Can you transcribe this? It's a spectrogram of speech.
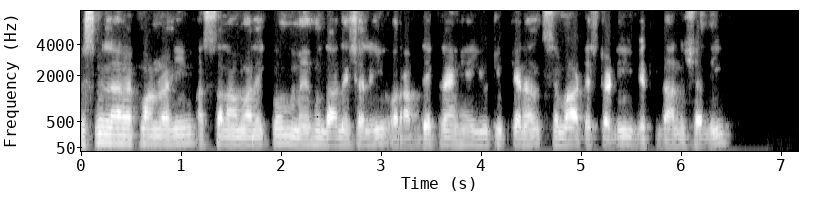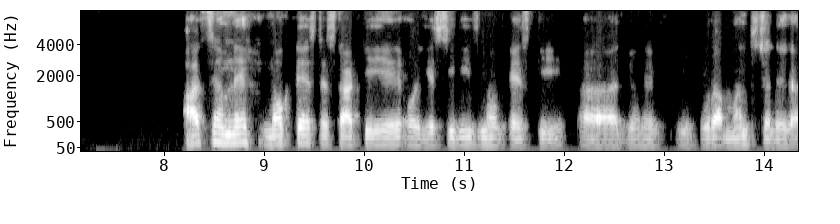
बिस्मिल्लाहिर्रहमानिर्रहीम। अस्सलाम वालेकुम मैं हूँ दानिश अली और आप देख रहे हैं YouTube channel smart study with Danish Ali. आज से हमने मॉक टेस्ट स्टार्ट है और ये सीरीज़ मॉक टेस्ट की जो है पूरा मंथ चलेगा,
